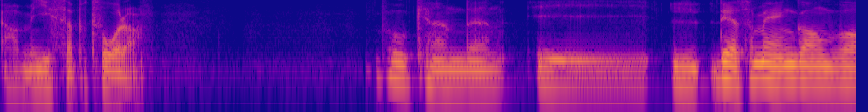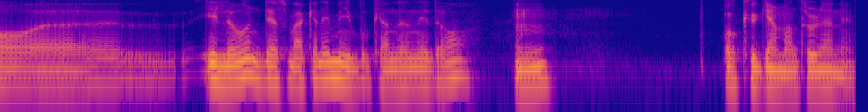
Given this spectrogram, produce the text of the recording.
Ja, men gissa på två då. Bokhandeln i det som en gång var uh, i Lund, det som är Akademibokhandeln idag. Mm. Och hur gammal tror du den är?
